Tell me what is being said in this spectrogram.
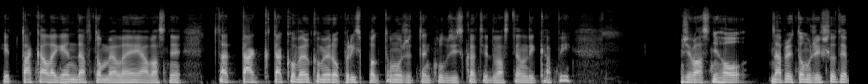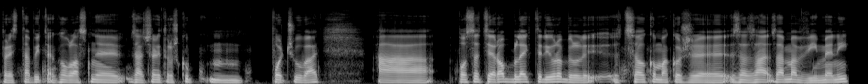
je taká legenda v tom LA a vlastne ta, tak, takou veľkou mierou prispel k tomu, že ten klub získal tie dva Stanley Cupy, že vlastne ho napriek tomu, že išiel tie prestavby, tak ho vlastne začali trošku mm, počúvať. A v podstate Rob Black tedy urobil celkom akože za, za, zaujímavé výmeny.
